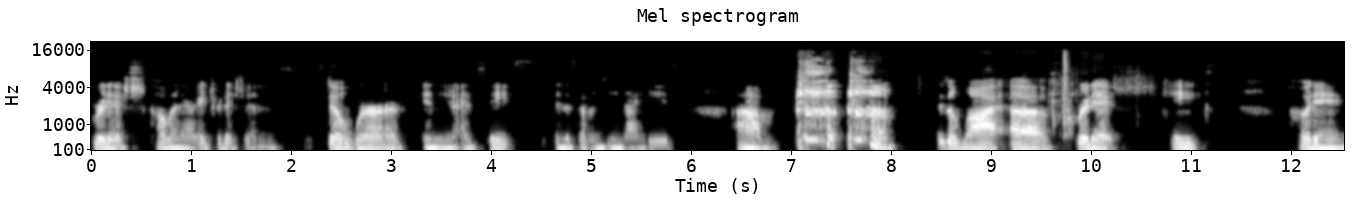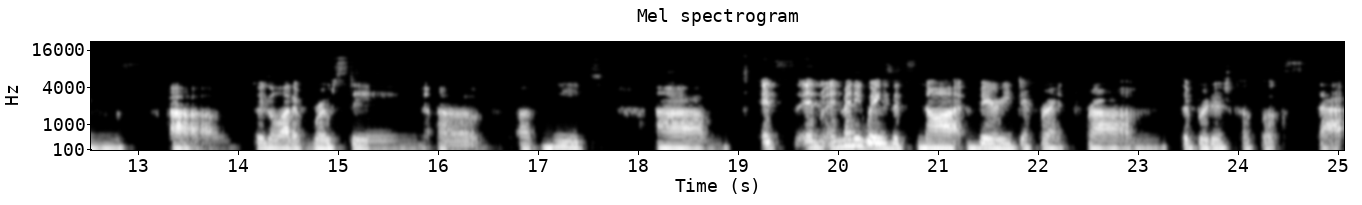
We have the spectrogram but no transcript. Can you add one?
British culinary traditions still were in the United States in the 1790s. Um, there's a lot of British cakes, puddings. Uh, there's a lot of roasting of of meat. Um, it's in in many ways it's not very different from the British cookbooks that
